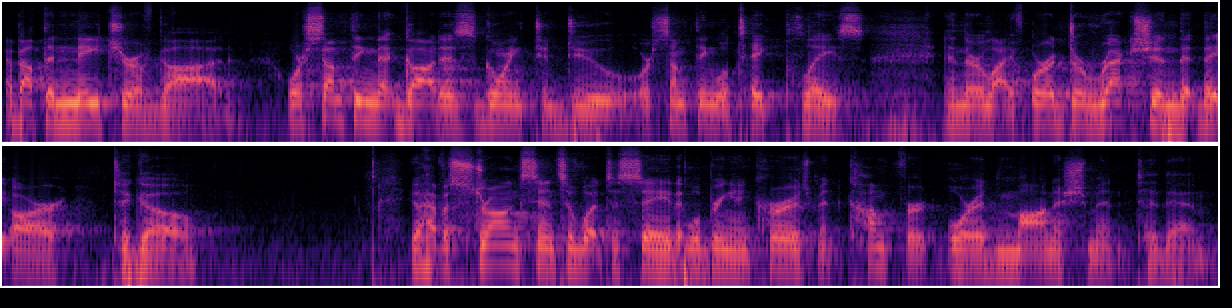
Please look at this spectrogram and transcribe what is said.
about the nature of God or something that God is going to do or something will take place in their life or a direction that they are to go. You'll have a strong sense of what to say that will bring encouragement, comfort, or admonishment to them.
